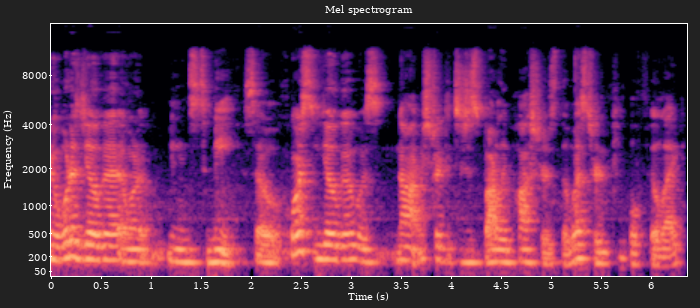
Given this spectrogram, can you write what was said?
you know, what is yoga and what it means to me. So of course, yoga was not restricted to just bodily postures, the Western people feel like.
